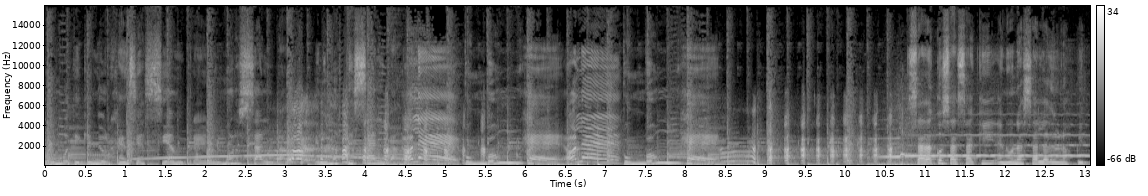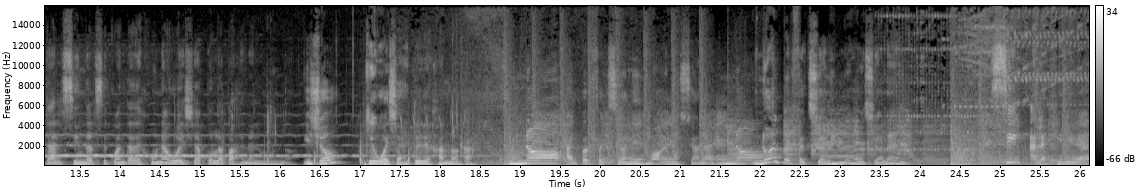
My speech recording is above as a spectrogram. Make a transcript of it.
con un botiquín de urgencia siempre. El humor salva. El humor te salva. ¡Ole! ¡Pum bum he! ¡Ole! ¡Pum bum he! Sadako Sasaki en una sala de un hospital sin darse cuenta dejó una huella por la paz en el mundo. ¿Y yo? ¿Qué huellas estoy dejando acá? No al perfeccionismo emocional. No. No al perfeccionismo emocional. Sí a la agilidad.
